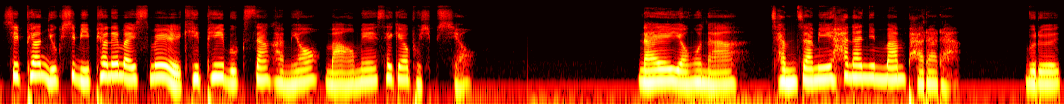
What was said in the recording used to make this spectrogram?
시편 62편의 말씀을 깊이 묵상하며 마음에 새겨 보십시오. 나의 영혼아 잠잠히 하나님만 바라라. 무릇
